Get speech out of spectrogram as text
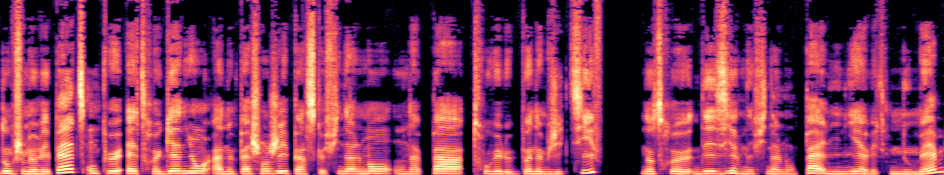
Donc je me répète, on peut être gagnant à ne pas changer parce que finalement on n'a pas trouvé le bon objectif, notre désir n'est finalement pas aligné avec nous-mêmes,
